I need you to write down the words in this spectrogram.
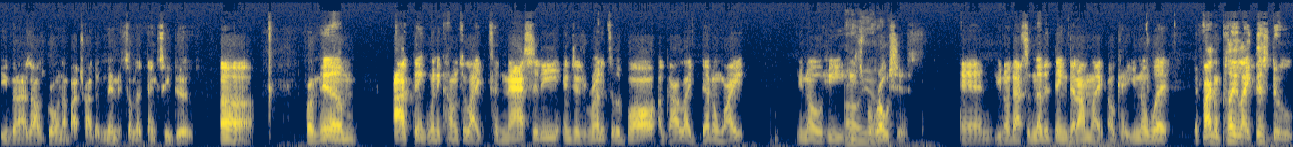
even as I was growing up, I tried to mimic some of the things he do. Uh from him, I think when it comes to like tenacity and just running to the ball, a guy like Devin White, you know, he Oh, he's yeah. ferocious. And, you know, that's another thing that I'm like, okay, you know what? If I can play like this dude,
